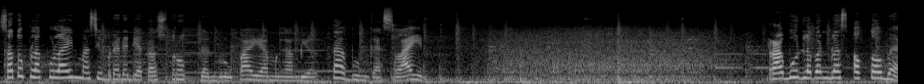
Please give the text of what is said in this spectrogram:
satu pelaku lain masih berada di atas truk dan berupaya mengambil tabung gas lain. Rabu 18 Oktober,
